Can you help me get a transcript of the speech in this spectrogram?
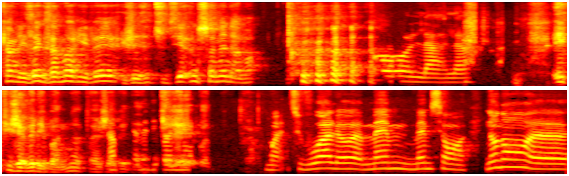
quand les examens arrivaient, je les étudiais une semaine avant oh là là. Et puis j'avais des bonnes notes. Hein, ah, des, bonnes notes. Ouais, tu vois, là, même, même si on. Non, non, euh,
